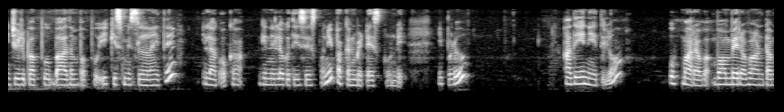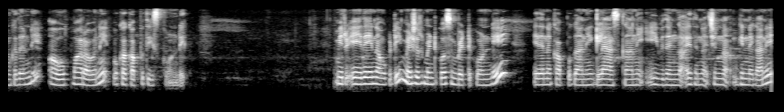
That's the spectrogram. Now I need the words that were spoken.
ఈ జీడిపప్పు బాదం పప్పు ఈ కిస్మిస్లను అయితే ఇలాగ ఒక గిన్నెలోకి తీసేసుకొని పక్కన పెట్టేసుకోండి. ఇప్పుడు అదే నేతిలో ఉప్మా రవ్వ బాంబే రవ్వ అంటాం కదండి. ఆ ఉప్మా రవ్వని ఒక కప్పు తీసుకోండి. మీరు ఏదైనా ఒకటి మెజర్మెంట్ కోసం పెట్టుకోండి. ఏదైనా కప్పు కానీ గ్లాస్ కానీ ఈ విధంగా ఏదైనా చిన్న గిన్నె కానీ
